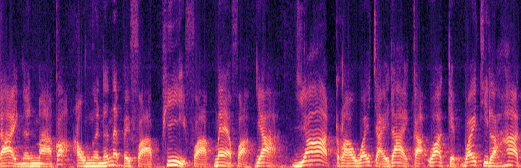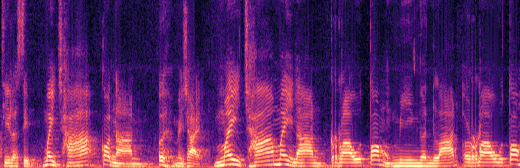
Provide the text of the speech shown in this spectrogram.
ได้เงินมาก็เอาเงินนั้นนะไปฝากพี่ฝากแม่ฝากญาติญาติเราไว้ใจได้กะว่าเก็บไว้ทีละห้าทีละสิบไม่ช้าก็นาน เอ้ยไม่ใช่ ไม่ช้าไม่นานเราต้องมีเงินล้าน เราต้อง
